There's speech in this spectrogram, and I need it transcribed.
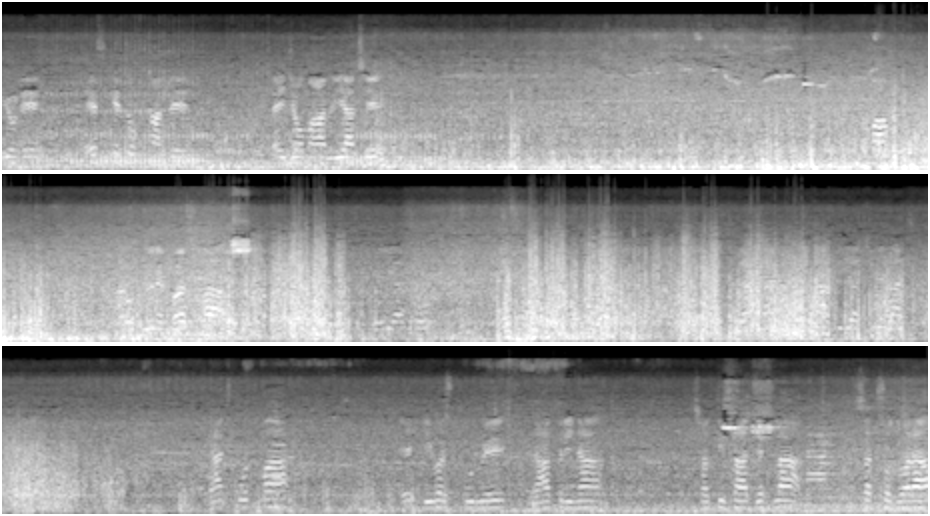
આરોપીઓને એસકે ચોક ખાતે લઈ જવામાં આવી રહ્યા છે. તમામ આરોપીઓને બસમાં રાજકોટમાં એક દિવસ પૂર્વે રાત્રિના છ થી સાત જેટલા શખ્સો દ્વારા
